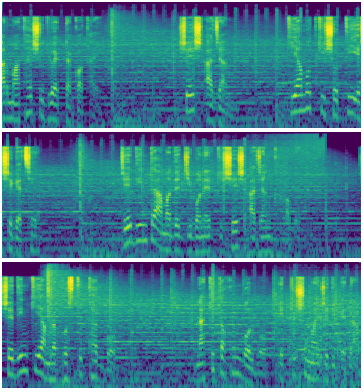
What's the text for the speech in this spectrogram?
আর মাথায় শুধু একটা কথাই। শেষ আজান। কিয়ামত কি সত্যিই এসে গেছে? যে দিনটা আমাদের জীবনের কি শেষ আজান হবে সেদিন কি আমরা প্রস্তুত থাকব? নাকি তখন বলব, একটু সময় যদি পেতাম।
